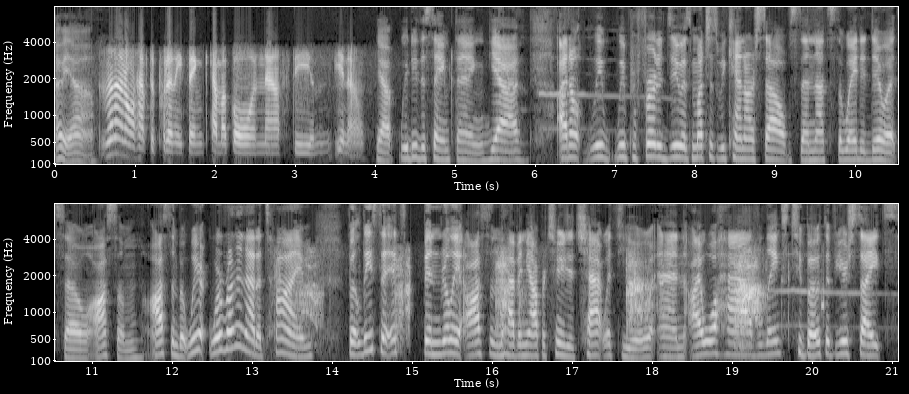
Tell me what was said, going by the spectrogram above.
Oh, yeah. And then I don't have to put anything chemical and nasty and you know. Yeah, we do the same thing. Yeah, I don't. We we prefer to do as much as we can ourselves, and that's the way to do it. So awesome, awesome. But we're we're running out of time. But Lisa, it's been really awesome having the opportunity to chat with you, and I will have links to both of your sites.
